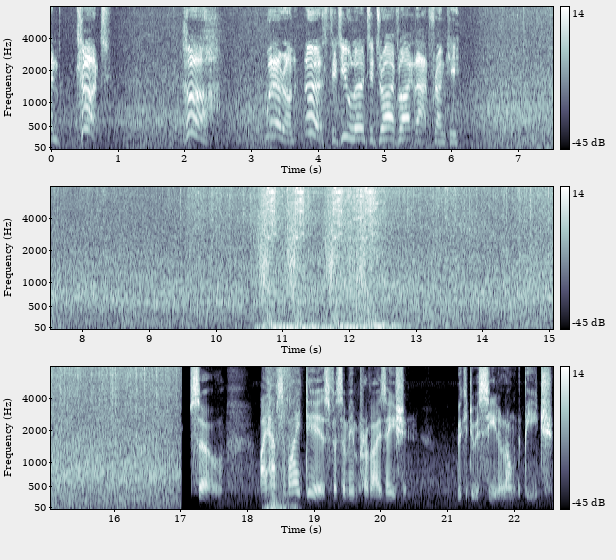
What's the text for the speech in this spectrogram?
And cut! Huh. Where on earth did you learn to drive like that, Frankie? So, I have some ideas for some improvisation. We could do a scene along the beach,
